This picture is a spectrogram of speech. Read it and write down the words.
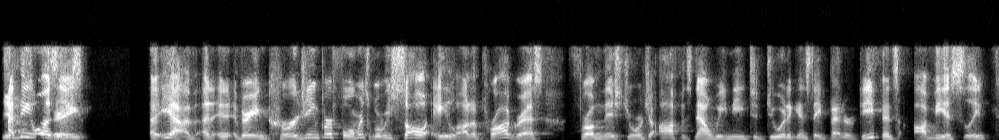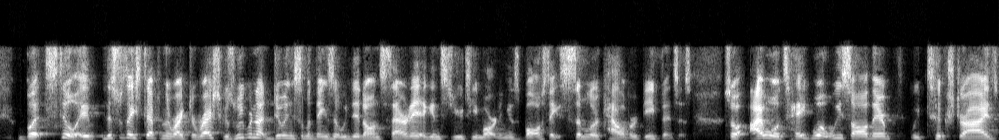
yeah, I think it was a, a yeah, a, a, very encouraging performance where we saw a lot of progress from this Georgia offense. Now we need to do it against a better defense, obviously, but still, it, this was a step in the right direction because we were not doing some of the things that we did on Saturday against UT Martin, against Ball State, similar caliber defenses. So I will take what we saw there. We took strides.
